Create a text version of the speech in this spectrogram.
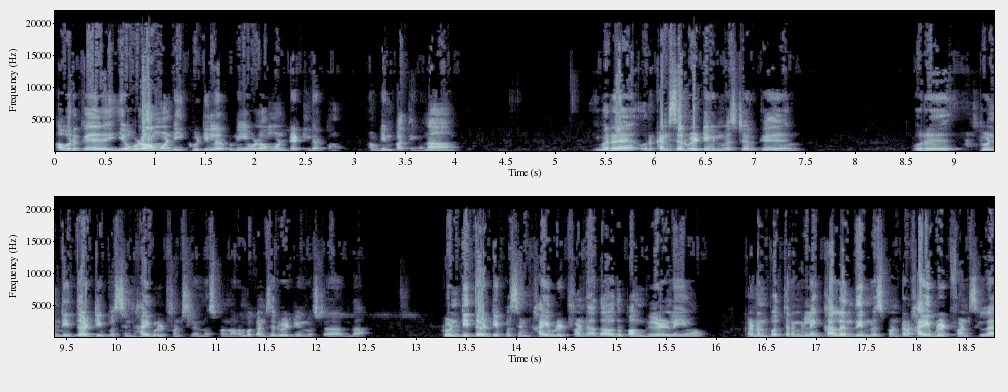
அவருக்கு எவ்வளோ அமௌண்ட் ஈக்விட்டியில் இருக்கணும் எவ்வளோ அமௌண்ட் டெட்டில் இருக்கணும் அப்படின்னு பார்த்தீங்கன்னா இவர் ஒரு கன்சர்வேட்டிவ் இன்வெஸ்டருக்கு ஒரு டுவெண்ட்டி தேர்ட்டி பர்சன்ட் ஹைபிரிட் ஃபண்ட்ஸில் இன்வெஸ்ட் பண்ணலாம் ரொம்ப கன்சர்வேட்டிவ் இன்வெஸ்டராக இருந்தால் twenty thirty percent hybrid fund அதாவது பங்குகள்லையும் கடன் பத்திரங்களையும் கலந்து இன்வெஸ்ட் பண்ணுற ஹைபிரிட் ஃபண்ட்ஸில்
